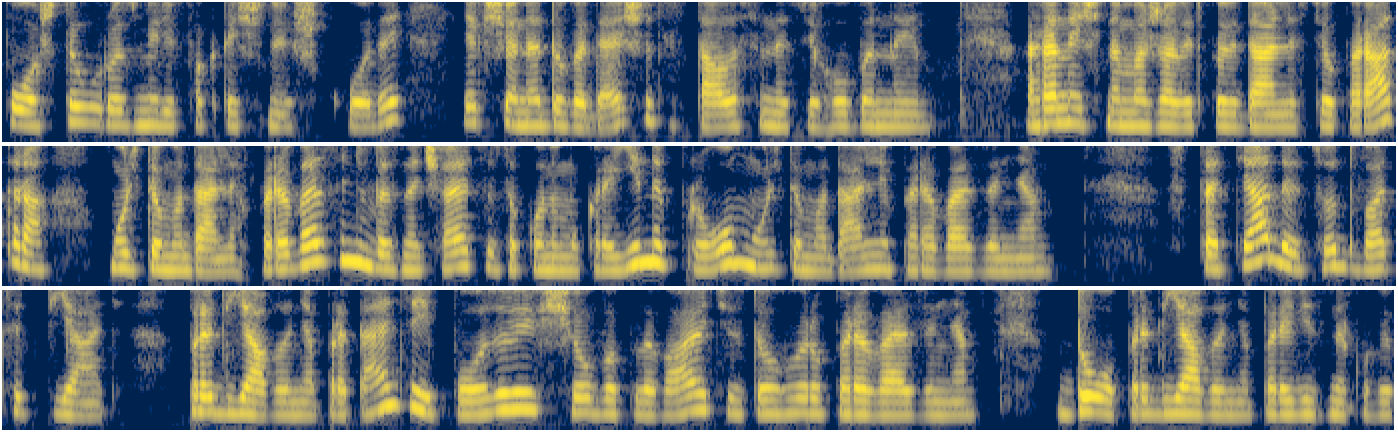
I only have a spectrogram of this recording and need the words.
пошти у розмірі фактичної шкоди, якщо не доведе, що це сталося не з його вини. Гранична межа відповідальності оператора мультимодальних перевезень визначається законом України про мультимодальні перевезення. Стаття 925. Пред'явлення претензій і позовів, що випливають із договору перевезення. До пред'явлення перевізникові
